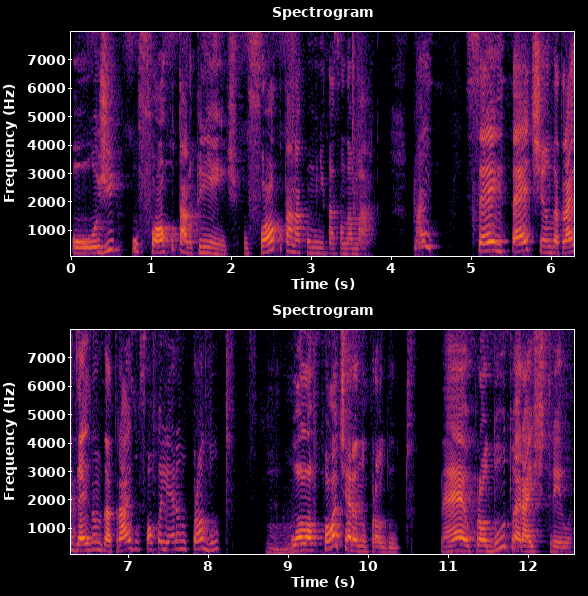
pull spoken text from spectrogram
Hoje, o foco está no cliente, o foco está na comunicação da marca. Mas seis, sete anos atrás, dez anos atrás, o foco ali era no produto. Uhum. O holofote era no produto, né? O produto era a estrela.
